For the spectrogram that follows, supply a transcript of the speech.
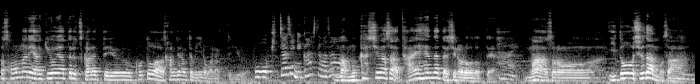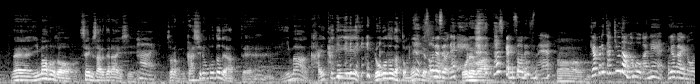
まあ、そんなに野球をやってる疲れっていうことは感じなくてもいいのかなっていう。おーピッチャー陣に関してはじゃあ、まあ、昔はさ大変だったよ死のロードって。はい。まあその移動手段もさ、ね、今ほど整備されてないし、はい。それは昔のことであって、今は快適ロボットだと思うけどなそうですよね。俺は、確かにそうですね。う逆に他球団の方がね野外の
